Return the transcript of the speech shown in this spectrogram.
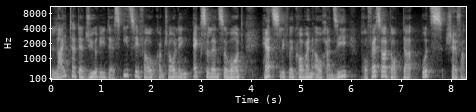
Leiter der Jury des ICV Controlling Excellence Award. Herzlich willkommen auch an Sie, Professor Dr. Utz Schäffer.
